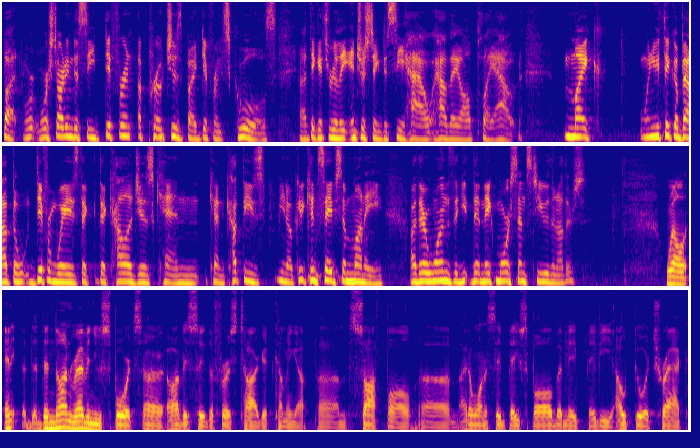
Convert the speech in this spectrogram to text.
But we're, we're starting to see different approaches by different schools, and I think it's really interesting to see how how they all play out. Mike, when you think about the different ways that, that colleges can can cut these, you know, can, can save some money, are there ones that you, that make more sense to you than others? Well, the, the non-revenue sports are obviously the first target coming up. Um, softball. Um, I don't want to say baseball, but maybe, maybe outdoor track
